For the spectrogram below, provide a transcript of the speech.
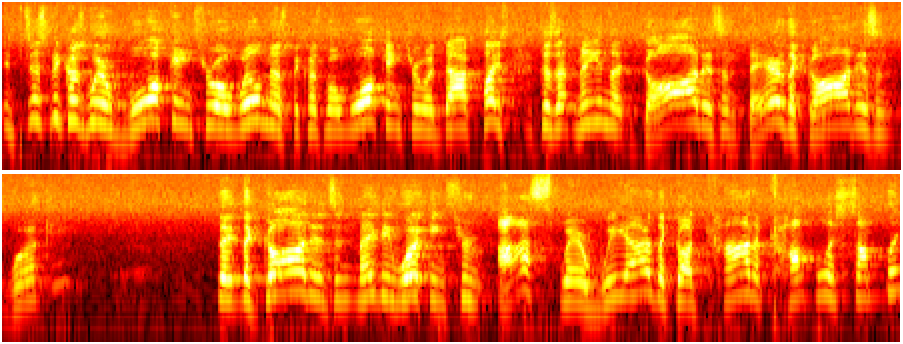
It's just because we're walking through a wilderness, because we're walking through a dark place, does it mean that God isn't there, that God isn't working? That, that God isn't maybe working through us where we are, that God can't accomplish something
